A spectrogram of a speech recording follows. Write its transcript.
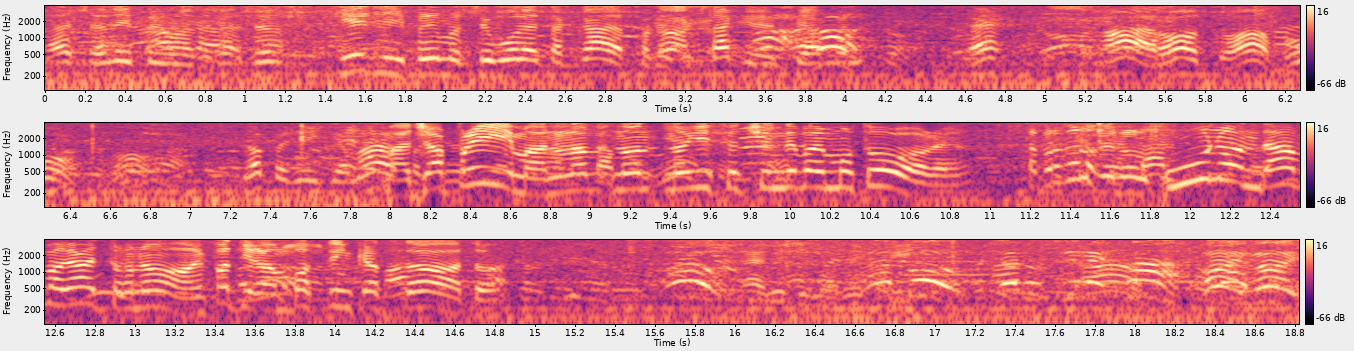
Lascia lì prima attaccare. cioè, Chiedigli prima se vuole attaccare perché si sta che il fiato. Eh? Ah, rotto, ah, boh, boh. No, chiamare. Ma già prima non, av- non- non gli si accendeva il motore. Ma per quello che non Uno andava, l'altro no. Infatti era un botto incazzato. Eh, vedi. Vai, vai.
